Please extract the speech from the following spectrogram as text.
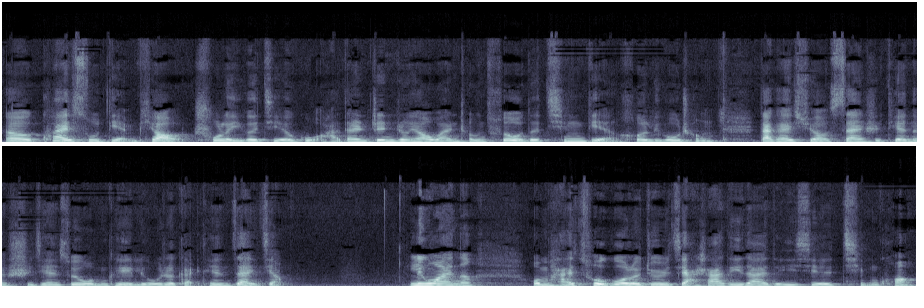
呃，快速点票出了一个结果哈，但是真正要完成所有的清点和流程，大概需要三十天的时间，所以我们可以留着改天再讲。另外呢，我们还错过了就是加沙地带的一些情况，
